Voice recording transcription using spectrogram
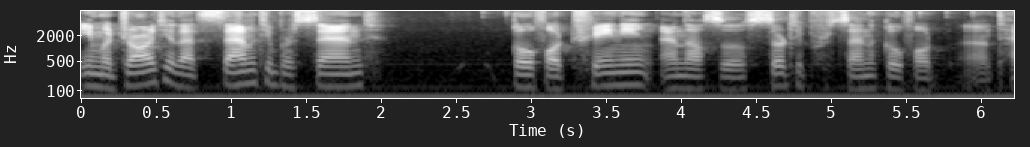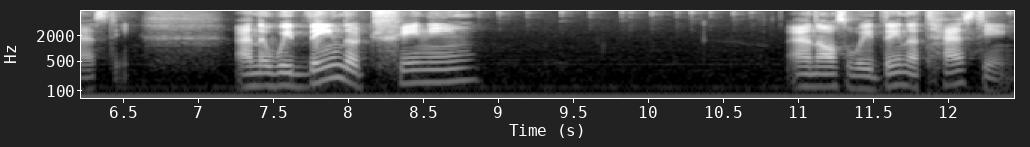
in majority that 70% go for training and also 30% go for uh, testing. And within the training and also within the testing,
